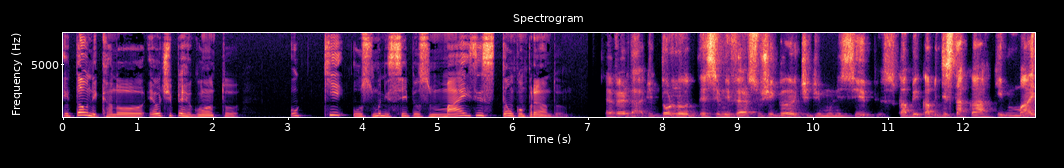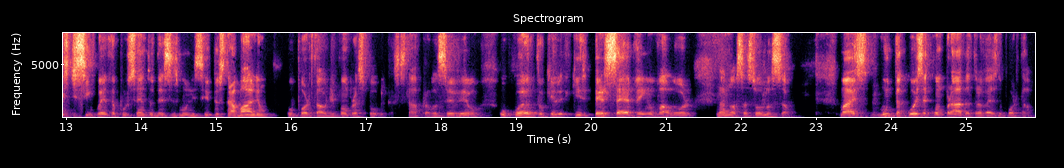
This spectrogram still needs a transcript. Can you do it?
Então, Nicano, eu te pergunto: o que os municípios mais estão comprando? É verdade. Em torno desse universo gigante de municípios, cabe, cabe destacar que mais de 50% desses municípios trabalham o portal de compras públicas, tá? Para você ver o, o quanto que, que percebem o valor na nossa solução. Mas muita coisa é comprada através do portal.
